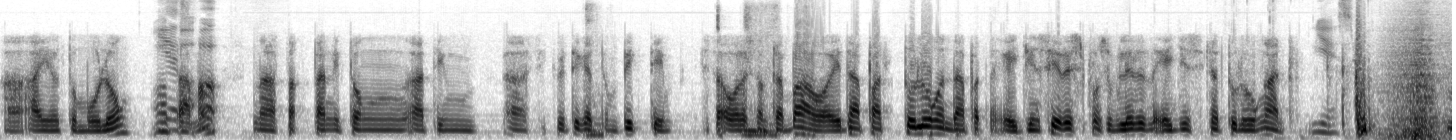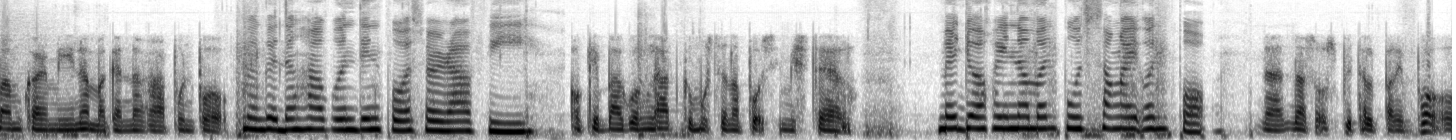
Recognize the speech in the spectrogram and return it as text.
ah, ayaw tumulong. Yes, Tama? Nasaktan itong ating ah, security guard, itong victim sa oras ng trabaho ay dapat tulungan dapat ng agency. Responsibility ng agency na tulungan. Yes. Ma'am Carmina, magandang hapon po. Magandang hapon din po, Sir Rafi. Okay, bago ang lahat, kumusta na po si Mister? Medyo okay naman po sa ngayon po. Na, nasa ospital pa rin po o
